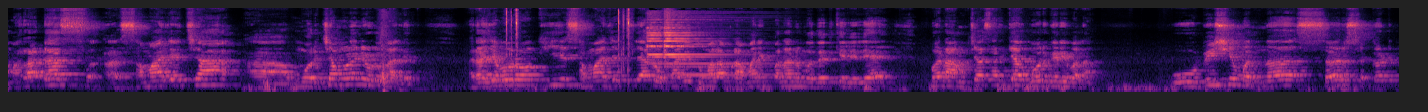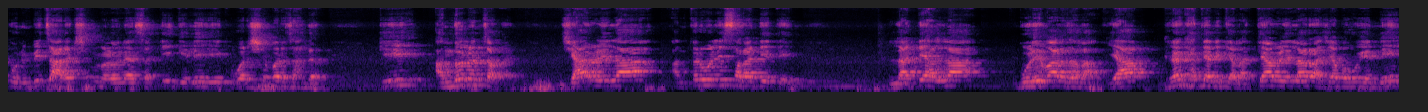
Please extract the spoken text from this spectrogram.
मराठा स- समाजाच्या मोर्चामुळे निवडून आले राजाभाऊ राऊत ही समाजातल्या लोकांनी तुम्हाला प्रामाणिकपणानं मदत केलेली आहे. पण आमच्यासारख्या गोरगरिबाला ओबीसीमधनं सरसकट कुणबीचं आरक्षण मिळवण्यासाठी गेले एक वर्षभर झालं की आंदोलन चालू आहे. ज्या वेळेला अंतरवली सराटी येते लाटे हल्ला गोळीबार झाला या गृहखात्याने केला त्यावेळेला राजाभाऊ यांनी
